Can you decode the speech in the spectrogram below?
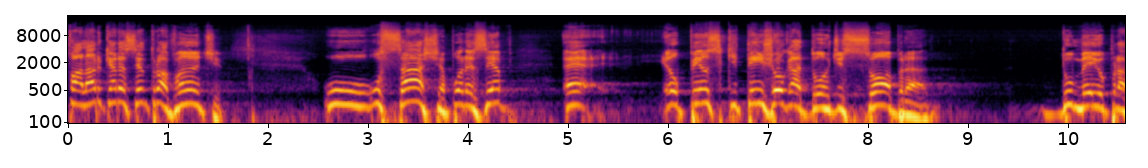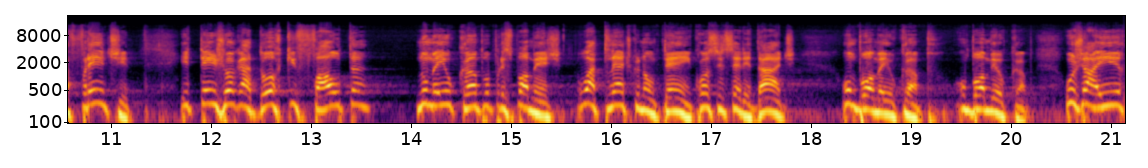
Falaram que era centroavante. O, o Sacha, por exemplo, é, eu penso que tem jogador de sobra do meio para frente e tem jogador que falta no meio-campo, principalmente. O Atlético não tem, com sinceridade, um bom meio-campo. Um bom meio-campo. O Jair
